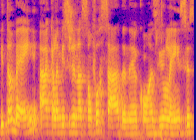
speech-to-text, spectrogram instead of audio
e também àquela miscigenação forçada, né, com as violências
